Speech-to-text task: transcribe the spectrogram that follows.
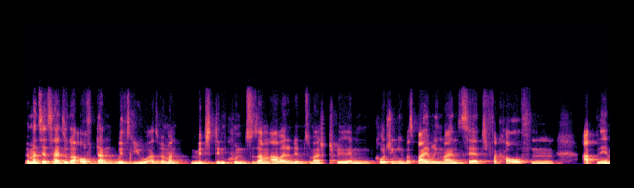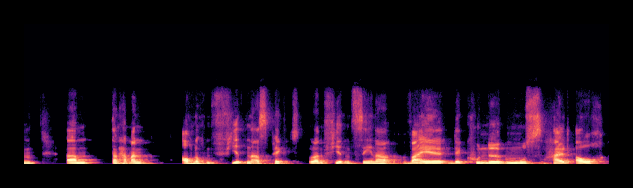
wenn man es jetzt halt sogar auf Done with you, also wenn man mit dem Kunden zusammenarbeitet und dem zum Beispiel im Coaching irgendwas beibringt, Mindset, verkaufen, abnehmen, ähm, dann hat man auch noch einen vierten Aspekt oder einen vierten Zehner, weil der Kunde muss halt auch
